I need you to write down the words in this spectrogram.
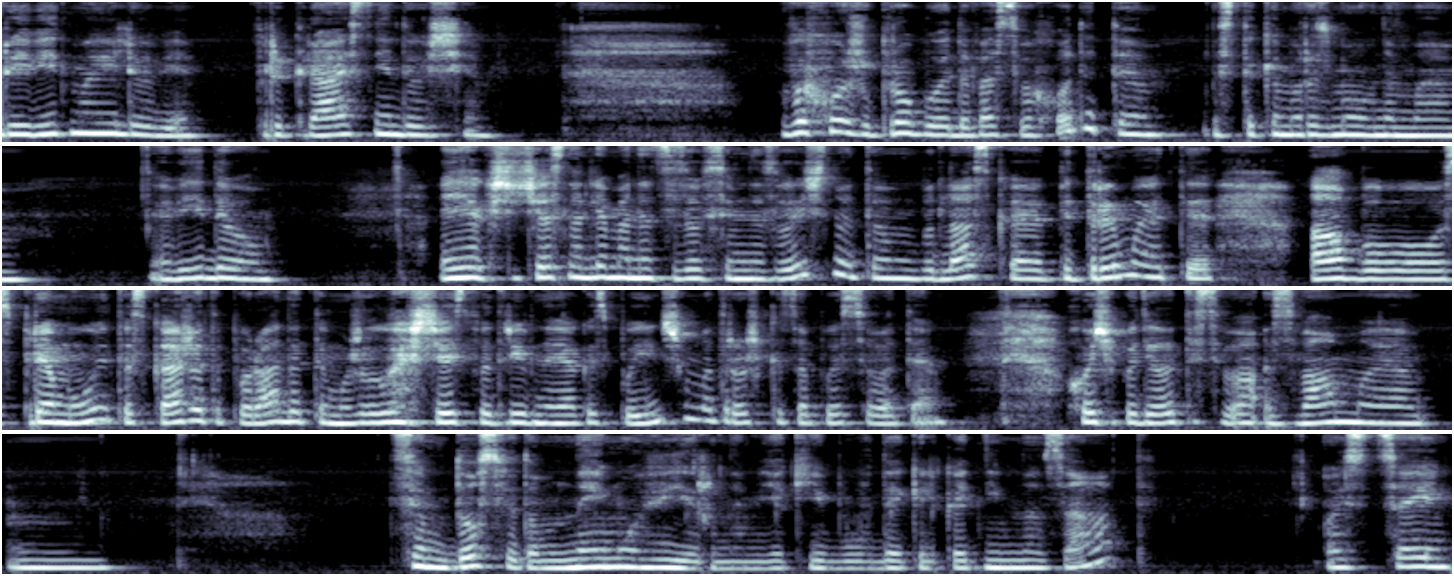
Привіт, мої любі, прекрасні душі. Виходжу, пробую до вас виходити з такими розмовними відео. І якщо чесно, для мене це зовсім незвично, тому, будь ласка, підтримайте або спрямуйте, скажете, порадите, можливо, щось потрібно якось по-іншому трошки записувати. Хочу поділитися з вами цим досвідом неймовірним, який був декілька днів назад. Ось цей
